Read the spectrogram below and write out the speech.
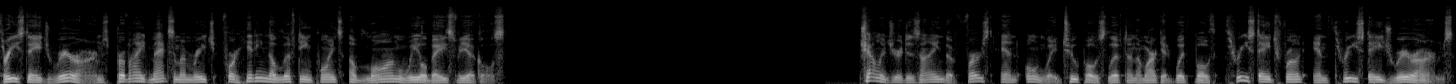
Three-stage rear arms provide maximum reach for hitting the lifting points of long wheelbase vehicles. Challenger designed the first and only two-post lift on the market with both three-stage front and three-stage rear arms.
